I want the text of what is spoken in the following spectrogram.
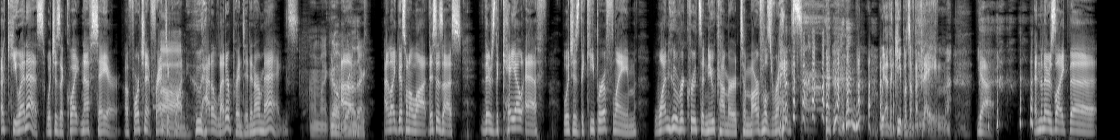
a QNS, which is a quite enough sayer, a fortunate frantic Ah. one who had a letter printed in our mags. oh my god brother. I like this one a lot. This is us. There's the KOF, which is the Keeper of Flame, one who recruits a newcomer to Marvel's ranks. we are the keepers of the flame. Yeah. and then there's like the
